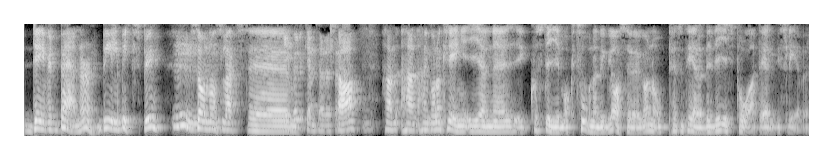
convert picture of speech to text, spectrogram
David Banner, Bill Bixby. Som någon slags... Eh, I Hulken-tv. Ja, han, han, han går omkring i en eh, kostym och tonade glasögon och presenterar bevis på att Elvis lever.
